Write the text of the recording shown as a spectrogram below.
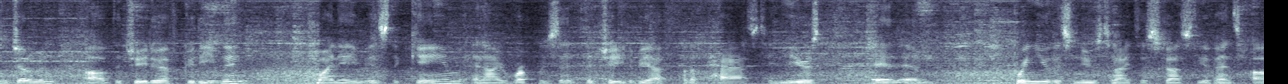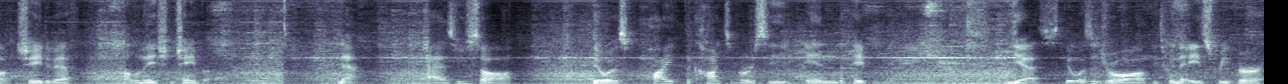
and gentlemen of the JWF, good evening. My name is The Game and I represent the JWF for the past 10 years and am bringing you this news tonight to discuss the events of JWF Elimination Chamber. Now, as you saw, there was quite the controversy in the pay-per-view. Yes, there was a draw between the Ace Reaper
